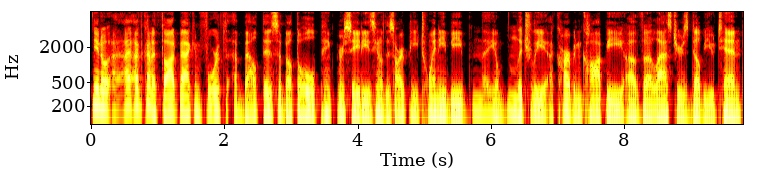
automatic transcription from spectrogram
you know I, have kind of thought back and forth about this about the whole pink Mercedes. You know this RP20 be you know literally a carbon copy of last year's W10,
